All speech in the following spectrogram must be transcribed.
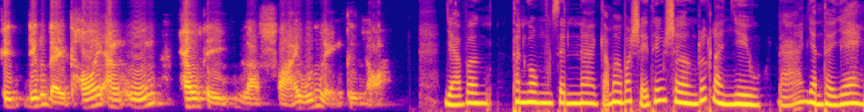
Cái vấn đề thói ăn uống healthy là phải huấn luyện từ nhỏ. Dạ vâng, Thanh Ngôn xin à, cảm ơn bác sĩ Thiếu Sơn rất là nhiều đã dành thời gian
